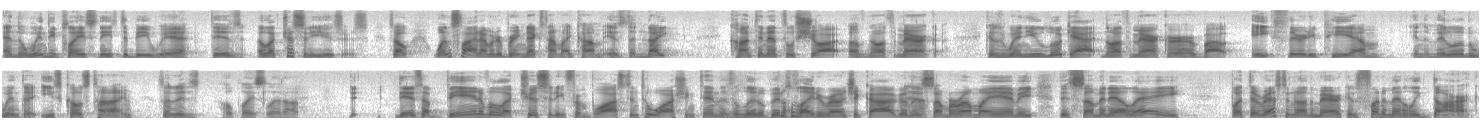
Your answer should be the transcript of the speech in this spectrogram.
and the windy place needs to be where there's electricity users. So one slide I'm going to bring next time I come is the night continental shot of North America. Because when you look at North America about 8.30 p.m. in the middle of the winter, East Coast time, so there's Whole place lit up. there's a band of electricity from Boston to Washington. There's a little bit of light around Chicago. Yeah. There's some around Miami. There's some in LA. But the rest of North America is fundamentally dark.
